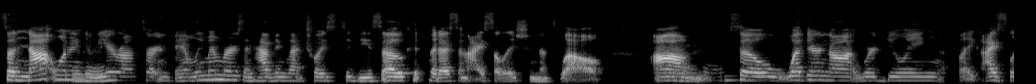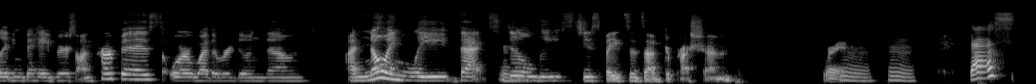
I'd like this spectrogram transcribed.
So not wanting mm-hmm. to be mm-hmm. around certain family members and having that choice to do so could put us in isolation as well. Um, mm-hmm. so whether or not we're doing like isolating behaviors on purpose or whether we're doing them unknowingly, that still mm-hmm. leads to spaces of depression. Right. That's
